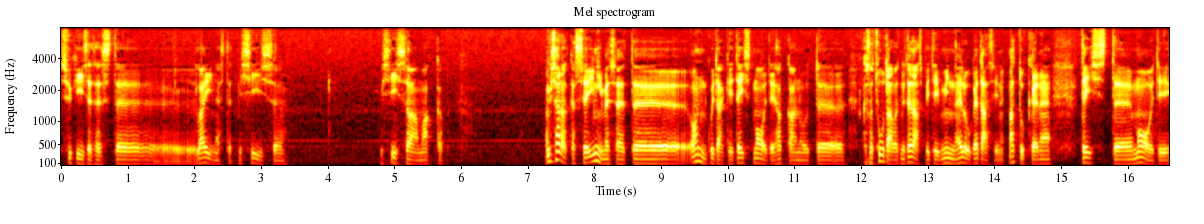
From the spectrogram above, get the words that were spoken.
sügisesest lainest, et mis siis, mis siis saama hakkab aga mis sa arvad, kas inimesed äh, on kuidagi teistmoodi hakanud, äh, kas nad suudavad nüüd edaspidi minna eluga edasi natukene teistmoodi,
